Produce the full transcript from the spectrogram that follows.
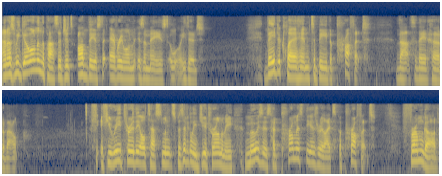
And as we go on in the passage, it's obvious that everyone is amazed at what he did. They declare him to be the prophet that they had heard about. If you read through the Old Testament, specifically Deuteronomy, Moses had promised the Israelites a prophet from God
